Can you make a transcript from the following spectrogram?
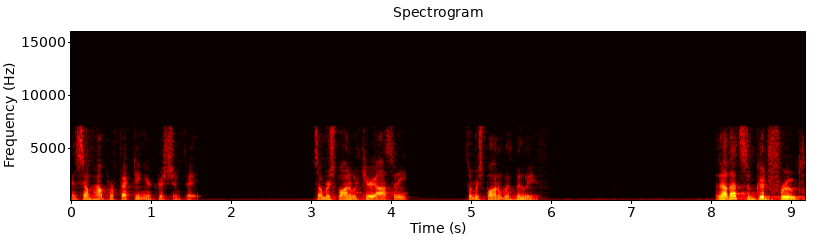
and somehow perfecting your Christian faith. Some responded with curiosity, some responded with belief. Now that's some good fruit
